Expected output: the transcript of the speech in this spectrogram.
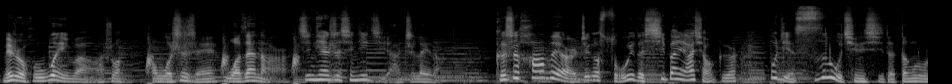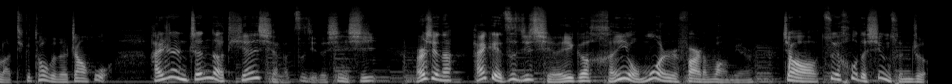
没准会问一问啊，说啊我是谁，我在哪儿，今天是星期几啊之类的。可是哈维尔这个所谓的西班牙小哥，不仅思路清晰地登录了 TikTok 的账户，还认真地填写了自己的信息，而且呢，还给自己起了一个很有末日范儿的网名，叫“最后的幸存者”。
